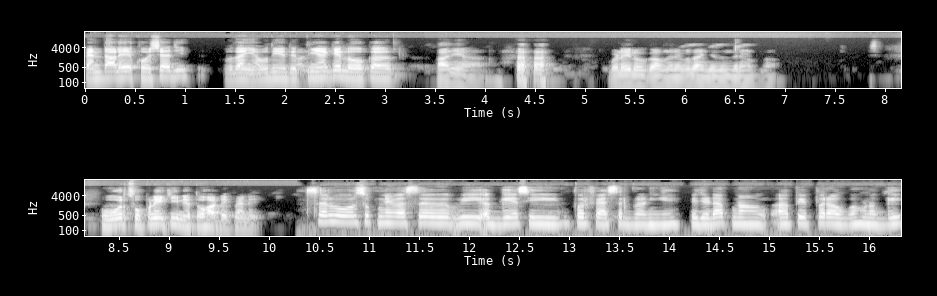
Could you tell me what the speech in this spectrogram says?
ਪਿੰਡ ਵਾਲੇ ਖੁਸ਼ ਆ ਜੀ? ਵਧਾਈਆਂ ਵਧਾਈਆਂ ਦਿੱਤੀਆਂ ਕਿ ਲੋਕ? ਹਾਂਜੀ ਹਾਂ। ਬੜੇ ਲੋਕ ਆਉਂਦੇ ਨੇ ਵਧਾਈਆਂ ਦਿੰਦੇ ਨੇ ਹੁਣ ਤਾਂ। ਹੋਰ ਸੁਪਨੇ ਕੀ ਨੇ ਤੁਹਾਡੇ ਭੈਣੇ? ਸਰ ਹੋਰ ਸੁਪਨੇ ਬਸ ਵੀ ਅੱਗੇ ਅਸੀਂ ਪ੍ਰੋਫੈਸਰ ਬਣੀਏ ਤੇ ਜਿਹੜਾ ਆਪਣਾ ਪੇਪਰ ਆਊਗਾ ਹੁਣ ਅੱਗੇ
